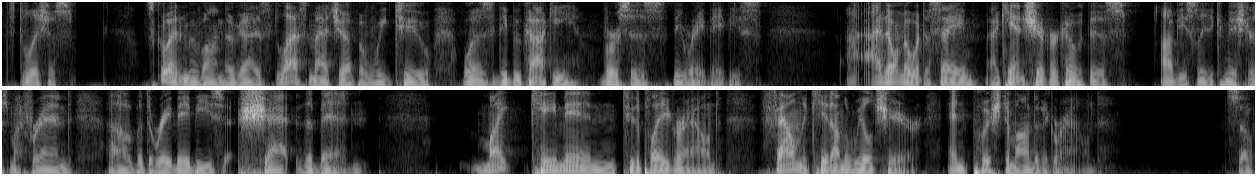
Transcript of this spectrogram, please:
It's delicious. Let's go ahead and move on though, guys. The last matchup of week two was the Bukaki versus the Rape Babies. I don't know what to say. I can't sugarcoat this. Obviously, the commissioner's my friend, uh, but the Rape Babies shat the bed. Mike came in to the playground, found the kid on the wheelchair, and pushed him onto the ground. So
